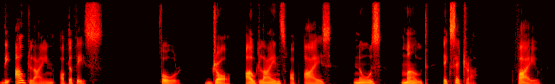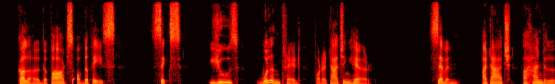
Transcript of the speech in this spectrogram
the outline of the face. 4. Draw outlines of eyes, nose, mouth, etc. 5. Color the parts of the face. 6. Use woolen thread for attaching hair. 7. Attach a handle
